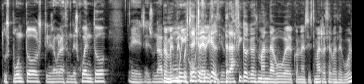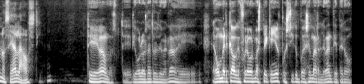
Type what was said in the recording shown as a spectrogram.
tus puntos, tienes alguna vez un descuento. Es, es una app Pero me, me muy cuesta con mucha creer que el tráfico que os manda Google con el sistema de reservas de Google no sea la hostia. Te, vamos, te digo los datos de verdad. en algún mercado que fuéramos más pequeños, pues sí que puede ser más relevante, pero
